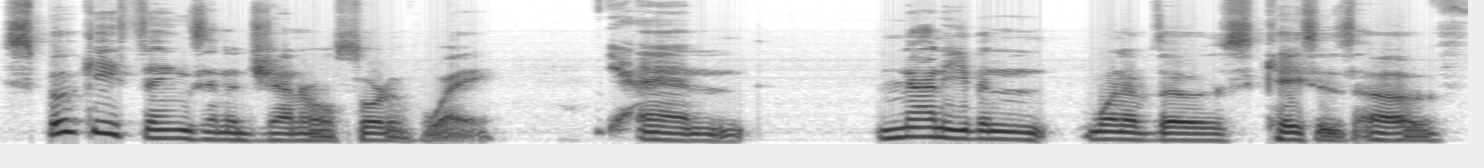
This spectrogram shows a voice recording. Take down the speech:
spooky things in a general sort of way yeah. and not even one of those cases of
